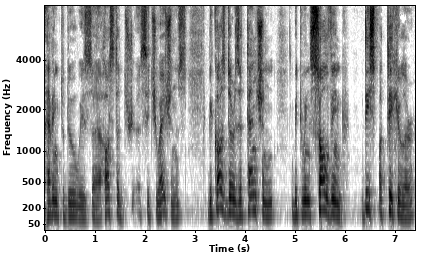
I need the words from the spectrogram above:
having to do with uh, hostage situations because there is a tension between solving this particular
